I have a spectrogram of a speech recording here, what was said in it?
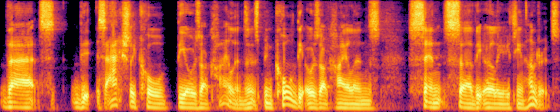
that the, it's actually called the Ozark Highlands, and it's been called the Ozark Highlands since uh, the early 1800s.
